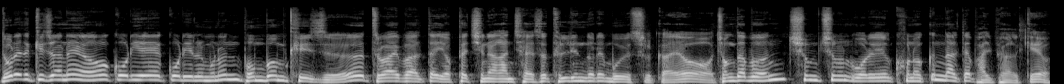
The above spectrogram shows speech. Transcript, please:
노래 듣기 전에요. 꼬리에 꼬리를 무는 봄봄 퀴즈 드라이브 할 때 옆에 지나간 차에서 들린 노래 뭐였을까요? 정답은 춤추는 월요일 코너 끝날 때 발표할게요.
